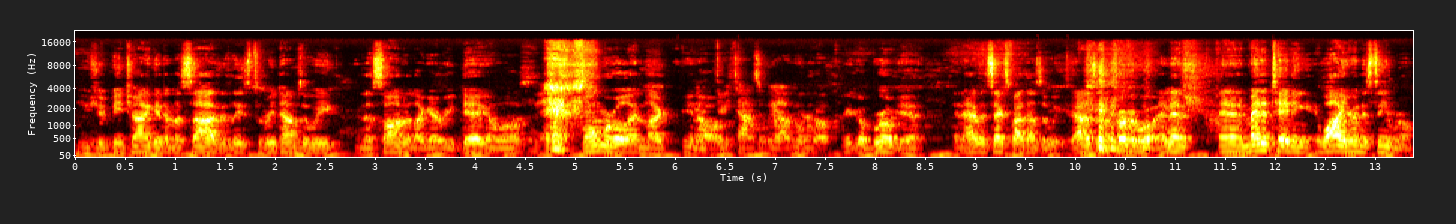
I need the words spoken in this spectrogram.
you should be trying to get a massage at least three times a week, in the sauna like every day almost. Foam rolling like you know, three times a week I'll go yeah, broke. You go broke, yeah. And having sex five times a week. That is in a perfect world. And then and then meditating while you're in the steam room.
